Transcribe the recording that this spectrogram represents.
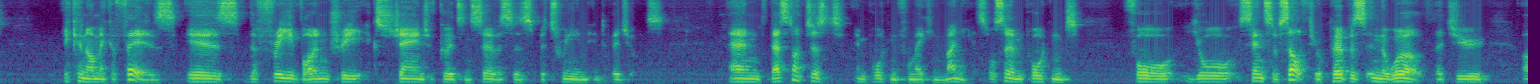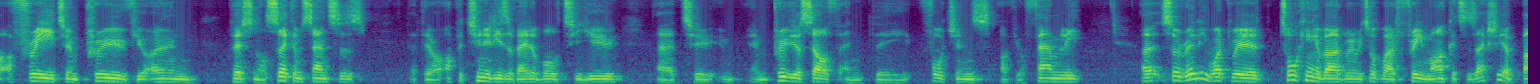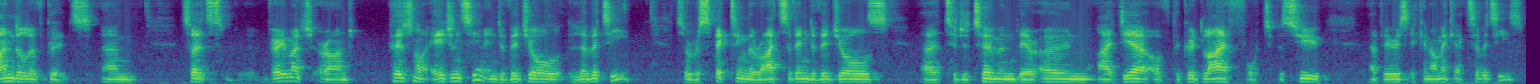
economic affairs is the free voluntary exchange of goods and services between individuals. And that's not just important for making money, it's also important for your sense of self, your purpose in the world, that you are free to improve your own personal circumstances, that there are opportunities available to you uh, to Im- improve yourself and the fortunes of your family. Uh, so, really, what we're talking about when we talk about free markets is actually a bundle of goods. Um, so, it's very much around personal agency and individual liberty so respecting the rights of individuals uh, to determine their own idea of the good life or to pursue uh, various economic activities.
